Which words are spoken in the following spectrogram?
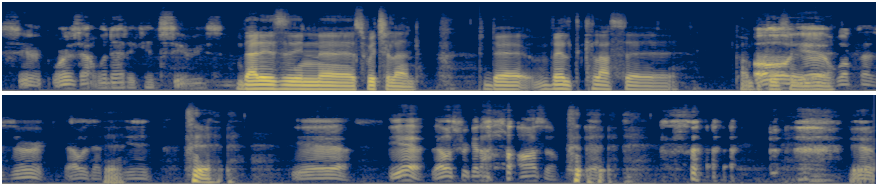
Ser- where's that one at again? Series. That is in uh, Switzerland. The Weltklasse competition. Oh yeah, World Class Zurich. That was at the end. yeah. Yeah, yeah, that was freaking awesome. Yeah,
